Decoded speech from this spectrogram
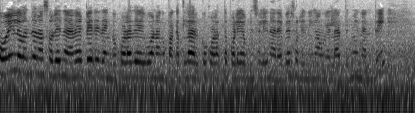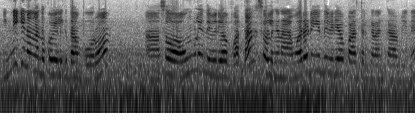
கோயிலில் வந்து நான் சொல்லியிருந்தேன். நிறைய பேர் இது எங்கள் குலதெய்வம் நாங்கள் பக்கத்தில் இருக்கோம் குளத்தை போலே அப்படின்னு சொல்லி நிறைய பேர் சொல்லியிருந்தீங்க. அவங்க எல்லாத்துக்குமே நன்றி. இன்றைக்கி நாங்கள் அந்த கோயிலுக்கு தான் போகிறோம் ஸோ அவங்களும் இந்த வீடியோவை பார்த்தா சொல்லுங்கள் நான் மறுபடியும் இந்த வீடியோவை பார்த்துருக்குறேங்க்கா அப்படின்னு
